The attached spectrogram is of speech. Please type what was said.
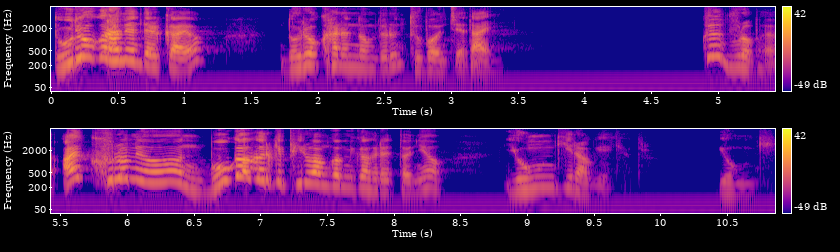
노력을 하면 될까요? 노력하는 놈들은 두 번째다. 그래서 물어봐요. 아니 그러면 뭐가 그렇게 필요한 겁니까? 그랬더니요. 용기라고 얘기하더라고요. 용기.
